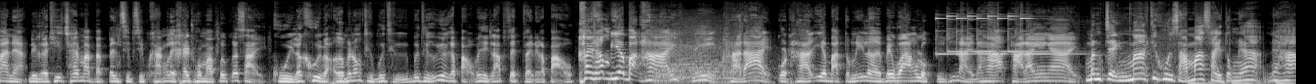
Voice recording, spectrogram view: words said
มาเนี่ยหนึ่งอาทิตย์ใช้มาแบบเป็น 10บสครั้งเลยใครโทรมาปุ๊บก็ใส่คุยแล้วคุยแบบเออไม่ต้องถือมือถือมือถืออยู่ในกระเป๋าไปสิรับเสร็จใส่ในกระเป๋าใครทำเอียบัตหายนี่หาได้กดหาเอียบัตตรงนี้เลยไปวางหลบอยู่ที่ไหนนะฮะหาได้ง่าย ๆ มันเจ๋งมากที่คุณสามารถใส่ตรงเนี้ยนะฮะ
